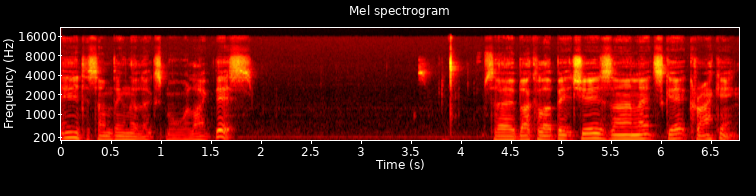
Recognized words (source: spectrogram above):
into something that looks more like this. So buckle up bitches and let's get cracking.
